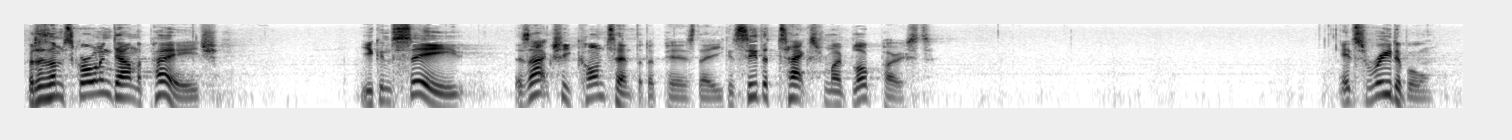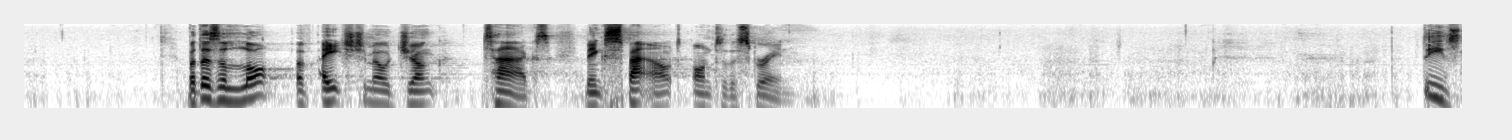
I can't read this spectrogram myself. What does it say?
But as I'm scrolling down the page, you can see there's actually content that appears there. You can see the text from my blog post. It's readable. But there's a lot of HTML junk tags being spat out onto the screen. These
